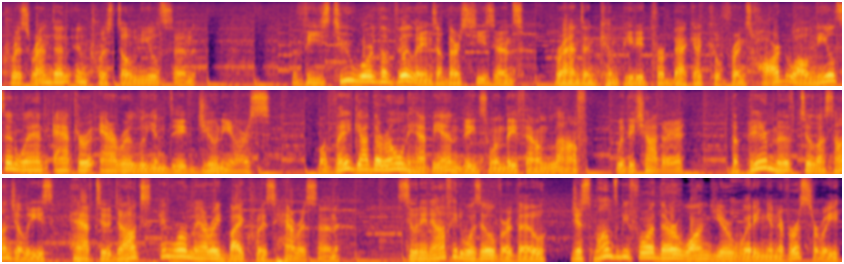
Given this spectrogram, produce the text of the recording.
Chris Randone and Krystal Nielson these two were the villains of their seasons. Randone competed for Becca Kufrin's heart while Nielson went after Ari Luyendyk Jr.'s. But they got their own happy endings when they found love with each other. The pair moved to Los Angeles, have two dogs, and were married by Chris Harrison. Soon enough it was over though, Just months before their one-year wedding anniversary,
